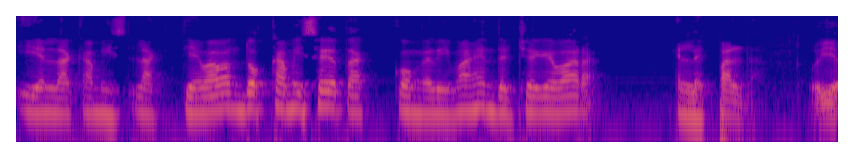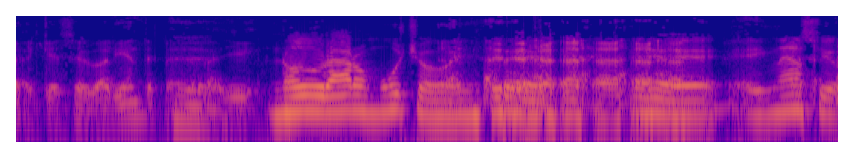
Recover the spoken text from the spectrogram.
y en la, camis la llevaban dos camisetas con la imagen del Che Guevara en la espalda. Oye, hay que ser valiente para Eh, allí. No duraron mucho, este, eh, Ignacio.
